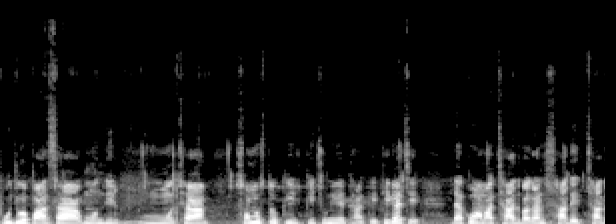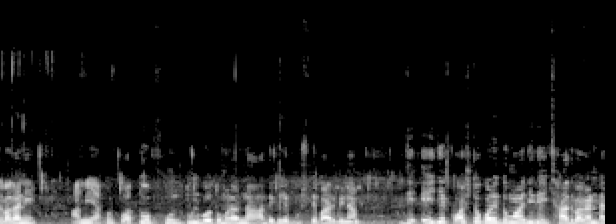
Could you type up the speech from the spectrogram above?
পুজো পাশা, মন্দির মোছা, সমস্ত কিছু নিয়ে থাকে, ঠিক আছে? দেখো আমার ছাদ বাগান, ছাদের ছাদ বাগানে আমি এখন কত ফুল তুলবো তোমরা না দেখলে বুঝতে পারবে না। যে এই যে কষ্ট করে তোমরা যদি এই ছাদ বাগানটা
